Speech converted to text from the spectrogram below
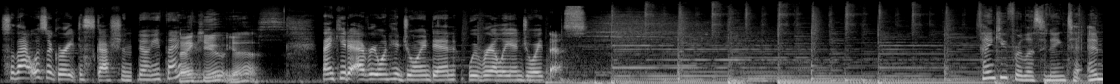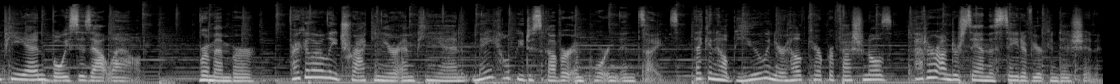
So that was a great discussion, don't you think? Thank you. Yes. Thank you to everyone who joined in. We really enjoyed this. Thank you for listening to MPN Voices Out Loud. Remember, Regularly tracking your MPN may help you discover important insights that can help you and your healthcare professionals better understand the state of your condition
